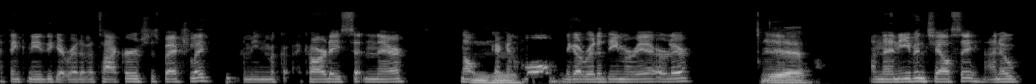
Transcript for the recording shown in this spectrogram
I think need to get rid of attackers, especially. I mean, McCarthy's sitting there, not mm-hmm. kicking the ball. They got rid of Di Maria earlier. Um, yeah. And then even Chelsea, I know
